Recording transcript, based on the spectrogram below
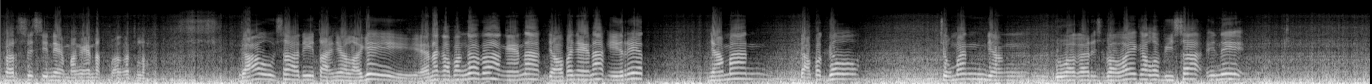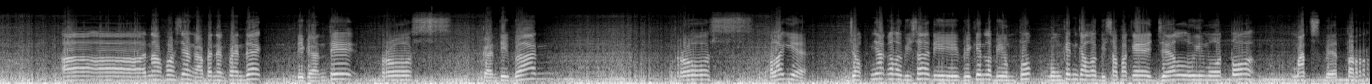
versis ini emang enak banget lah. Gak usah ditanya lagi, enak apa enggak bang? Enak, jawabannya enak, irit, nyaman, gak pegel. Cuman yang dua garis bawahi kalau bisa ini eh, nafasnya nggak pendek-pendek, diganti, terus ganti ban, terus apa lagi ya? Joknya kalau bisa dibikin lebih empuk, mungkin kalau bisa pakai gel Wimoto much better.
